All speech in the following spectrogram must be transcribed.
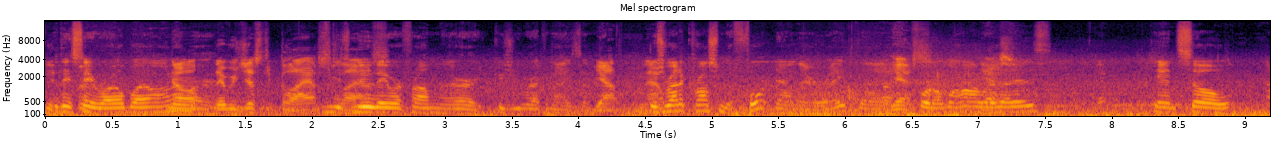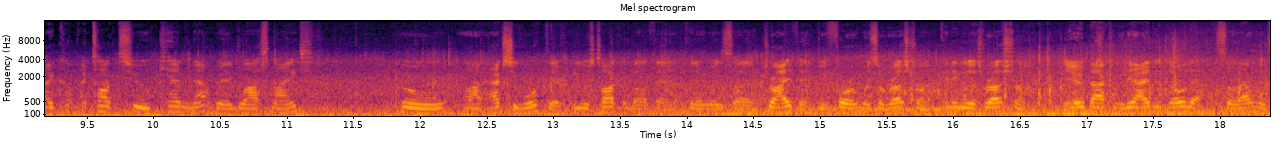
Did they say Royal Boy on No, them? or- there was just a glass You just glass. knew they were from there because you recognized them. Yeah, It was right across from the fort down there, right? The Yes, Fort Omaha, where yes. that is. And so I, I talked to Ken Netwig last night, who uh, actually worked there. He was talking about that, that it was a drive-in before it was a restaurant, Caniglia's restaurant. Way Yeah. back in the day, I didn't know that. So that was,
